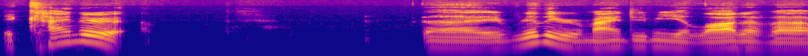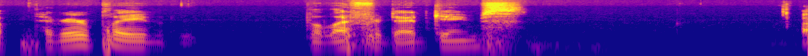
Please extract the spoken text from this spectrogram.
it kind of uh, it really reminded me a lot of. Uh, have you ever played the Left 4 Dead games? Uh,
